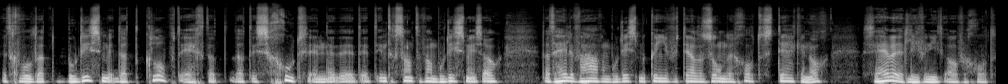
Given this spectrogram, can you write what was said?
het gevoel dat boeddhisme, dat klopt echt, dat, dat is goed. En het, het, interessante van boeddhisme is ook, dat hele verhaal van boeddhisme kun je vertellen zonder God. Sterker nog, ze hebben het liever niet over God.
